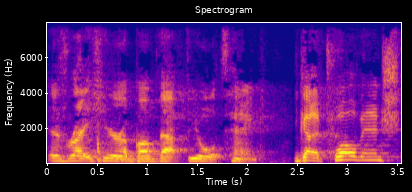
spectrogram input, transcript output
is right here above that fuel tank. You've got a 12 inch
